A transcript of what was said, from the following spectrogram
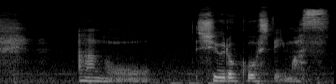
あの収録をしています。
